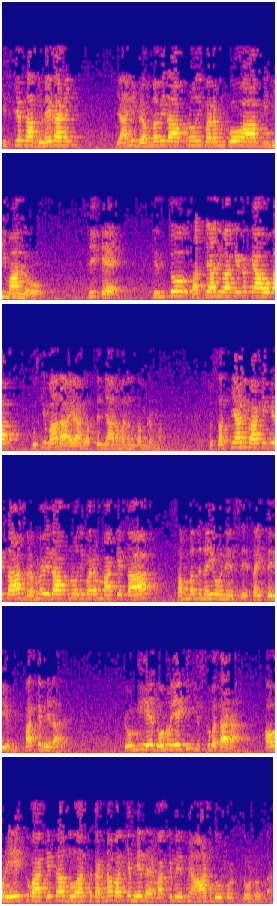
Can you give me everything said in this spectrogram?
इसके साथ जुड़ेगा नहीं। यानी ब्रह्मविद आपनोदि परम को आप विधि मान लो, ठीक है, किंतु सत्यादि वाक्य का क्या होगा? उसके बाद आया सत्य ज्ञानम अनंतम ब्रह्म। तो सत्यादि वाक्य के साथ ब्रह्म वेदापनोदि परम वाक्य का संबंध नहीं होने से तैतरीय में वाक्य भेद आ जाए। क्योंकि ये दोनों एक ही चीज़ को बता रहा है। और एक वाक्य का दो अर्थ करना वाक्य भेद है। वाक्य भेद में आठ दोष दोष होता है।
